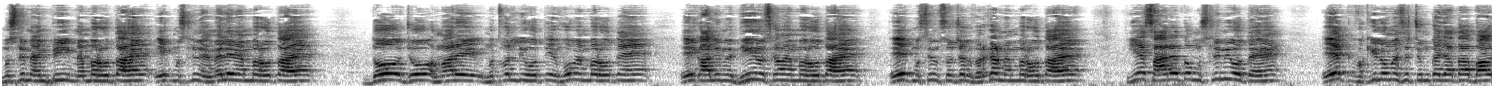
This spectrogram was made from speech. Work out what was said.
Muslim MP member होता है, एक मुस्लिम एमएलए मेंबर होता है, दो जो हमारे मुतवली होते हैं, वो मेंबर होते हैं, एक आलिम दीन उसका मेंबर होता है, एक मुस्लिम सोशल वर्कर मेंबर होता है ये सारे तो मुस्लिम ही होते हैं। एक वकीलों में से चुनका जाता है बार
